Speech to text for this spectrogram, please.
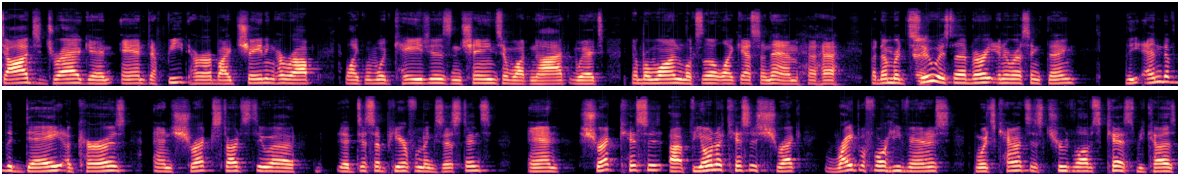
dodge Dragon and defeat her by chaining her up like with cages and chains and whatnot. Which number one looks a little like S and M, but number two is a very interesting thing. The end of the day occurs, and Shrek starts to uh, uh, disappear from existence. And Shrek kisses uh, Fiona kisses Shrek right before he vanishes, which counts as true love's kiss because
